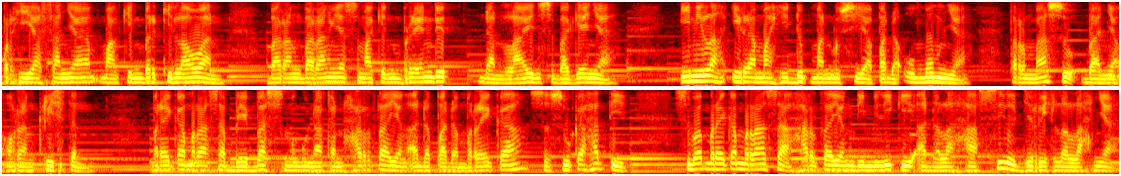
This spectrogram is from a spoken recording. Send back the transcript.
perhiasannya makin berkilauan, barang-barangnya semakin branded, dan lain sebagainya. Inilah irama hidup manusia pada umumnya termasuk banyak orang Kristen. Mereka merasa bebas menggunakan harta yang ada pada mereka sesuka hati, sebab mereka merasa harta yang dimiliki adalah hasil jerih lelahnya.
